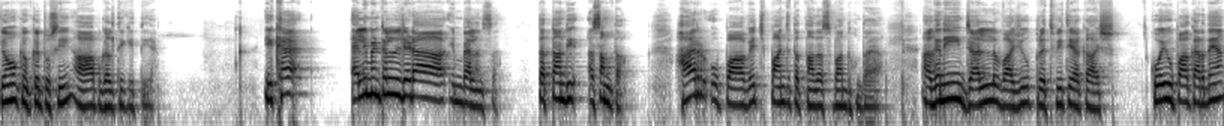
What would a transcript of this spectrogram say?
ਕਿਉਂ? ਕਿਉਂਕਿ ਤੁਸੀਂ ਆਪ ਗਲਤੀ ਕੀਤੀ ਹੈ। ਇੱਕ ਹੈ ਐਲੀਮੈਂਟਲ ਜਿਹੜਾ ਇੰਬੈਲੈਂਸ ਤੱਤਾਂ ਦੀ ਅਸਮਤਾ। ਹਰ ਉਪਾਅ ਵਿੱਚ ਪੰਜ ਤੱਤਾਂ ਦਾ ਸੰਬੰਧ ਹੁੰਦਾ ਆ। ਅਗਨੀ, ਜਲ, ਵਾਯੂ ਪ੍ਰithvi ਤੇ ਆਕਾਸ਼। ਕੋਈ ਉਪਾਅ ਕਰਦੇ ਆ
